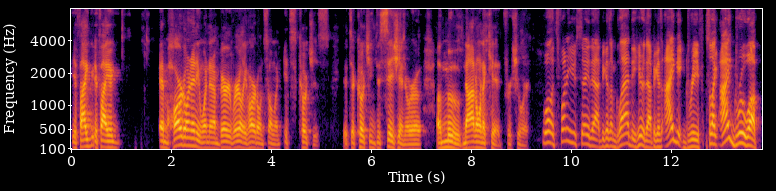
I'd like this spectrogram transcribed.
if I if I am hard on anyone, and I'm very rarely hard on someone, it's coaches. It's a coaching decision or a, a move, not on a kid for sure. Well, it's funny you say that because I'm glad to hear that because I get grief. So, like, I grew up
